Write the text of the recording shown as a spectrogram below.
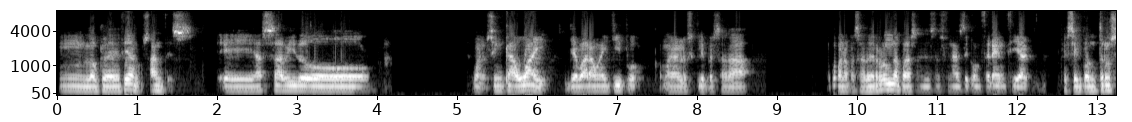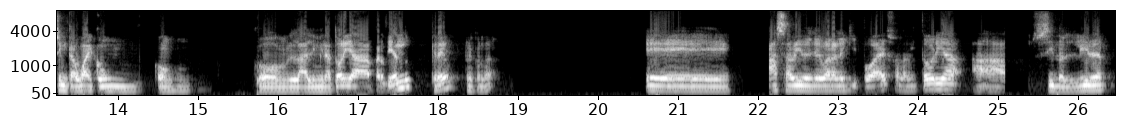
Mm, Lo que decíamos antes. Eh, has sabido, bueno, sin Kawhi, llevar a un equipo, como eran los Clippers, ahora, bueno, pasar de ronda, pasan esas finales de conferencia, que se encontró sin Kawhi con, con, con la eliminatoria perdiendo, creo, recordar. Eh, ha sabido llevar al equipo a eso, a la victoria, ha sido el líder.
